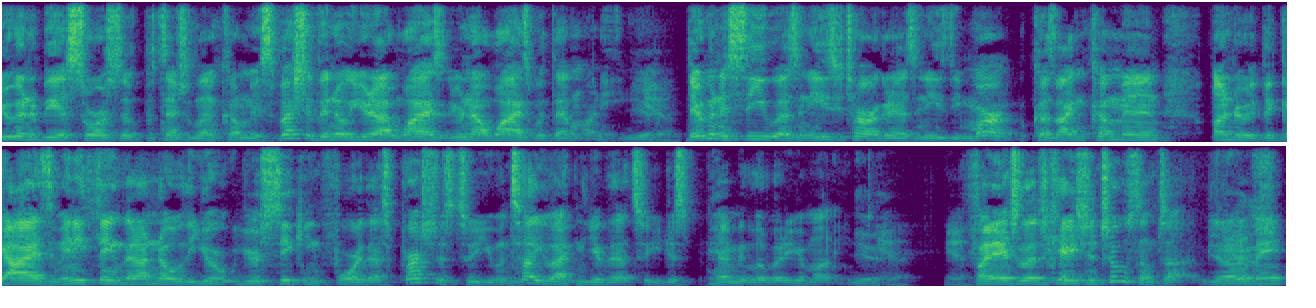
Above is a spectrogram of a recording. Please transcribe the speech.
you're going to be a source of potential income, especially if they know you're not wise. You're not wise with that money. Yeah. They're going to see you as an easy target, as an easy mark, because I can come in under the guise of anything that I know that you're you're seeking for that's precious to you, and tell you I can give that to you. Just hand me a little bit of your money. Yeah. Yeah. Yeah. Financial education too. Sometimes you know what I mean.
